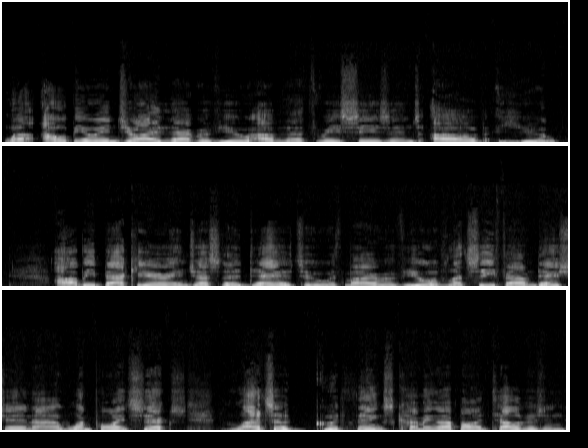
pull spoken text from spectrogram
Well, I hope you enjoyed that review of the three seasons of You. I'll be back here in just a day or two with my review of Let's See Foundation uh, 1.6. Lots of good things coming up on television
